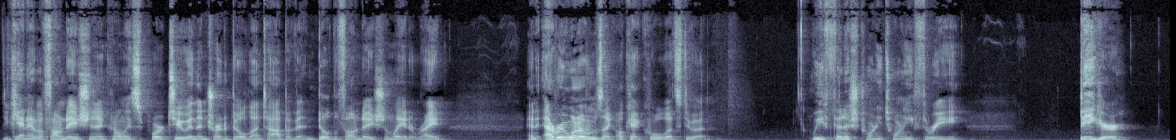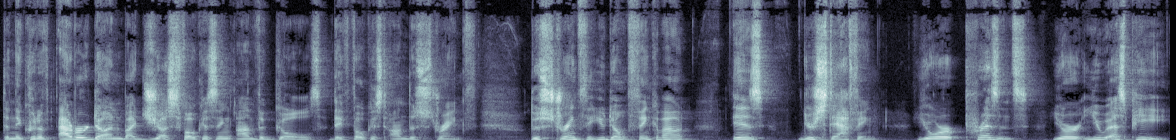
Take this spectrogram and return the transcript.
You can't have a foundation that can only support two and then try to build on top of it and build the foundation later, right? And every one of them was like, okay, cool, let's do it. We finished 2023 bigger than they could have ever done by just focusing on the goals. They focused on the strength. The strength that you don't think about is your staffing, your presence, your USP,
